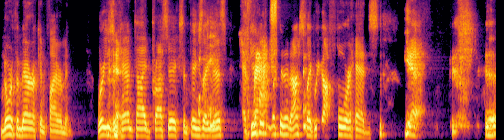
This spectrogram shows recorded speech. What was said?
North American firemen. We're using hand tied Prusiks and things like this, and people Rats. looking at us like we got four heads. Yeah. Yeah.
